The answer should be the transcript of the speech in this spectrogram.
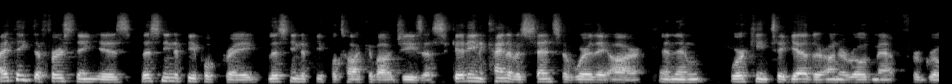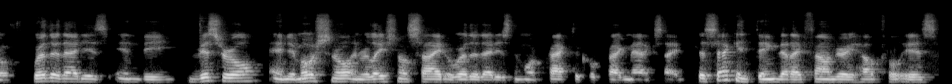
I think the first thing is listening to people pray, listening to people talk about Jesus, getting a kind of a sense of where they are, and then working together on a roadmap for growth, whether that is in the visceral and emotional and relational side, or whether that is the more practical, pragmatic side. The second thing that I found very helpful is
